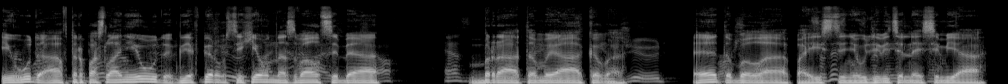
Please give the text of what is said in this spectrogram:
Иуда — автор послания Иуды, где в первом стихе он назвал себя братом Иакова. Это была поистине удивительная семья.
